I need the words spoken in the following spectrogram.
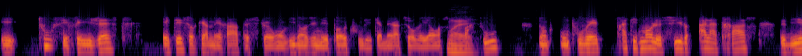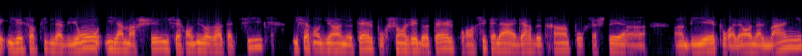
et tous ses faits et gestes étaient sur caméra, parce qu'on vit dans une époque où les caméras de surveillance sont partout. Donc, on pouvait pratiquement le suivre à la trace, de dire, il est sorti de l'avion, il a marché, il s'est rendu dans un taxi, il s'est rendu à un hôtel pour changer d'hôtel, pour ensuite aller à la gare de train pour s'acheter un, un billet pour aller en Allemagne.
